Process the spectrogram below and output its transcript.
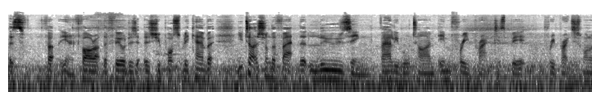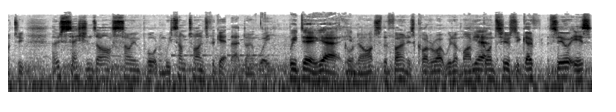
as you know far up the field as, as you possibly can. But you touched on the fact that losing valuable time in free practice, be it free practice one or two, those sessions are so important. We sometimes forget that, don't we? We do, yeah. Go on to answer the phone. It's quite all right. We don't mind. Yeah. Go on, seriously. Go. f- See who it is.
